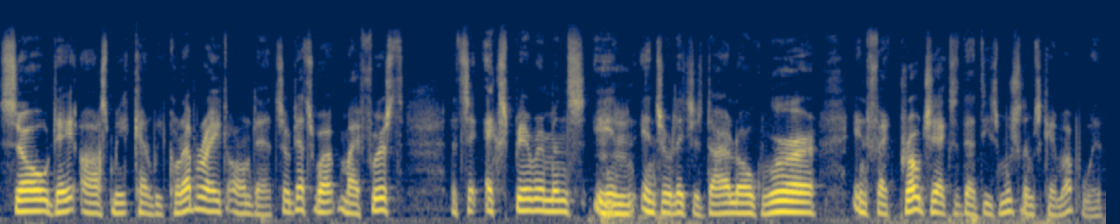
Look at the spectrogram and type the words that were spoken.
So they asked me, can we collaborate on that? So that's where my first, let's say, experiments in interreligious dialogue were, in fact, projects that these Muslims came up with.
